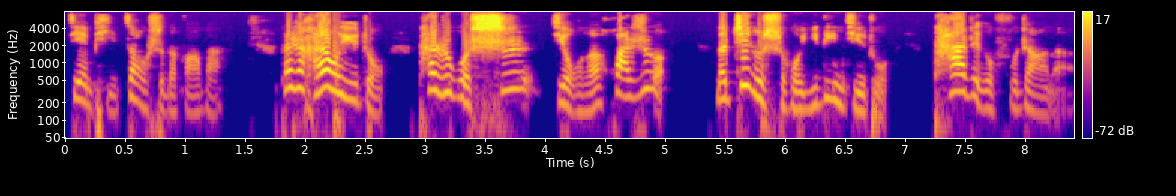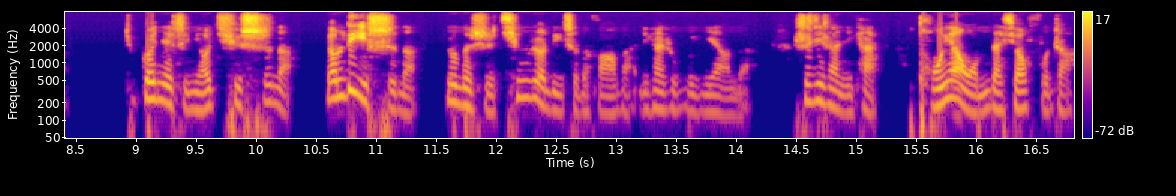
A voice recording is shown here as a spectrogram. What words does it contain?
健脾燥湿的方法。但是还有一种，它如果湿久了化热，那这个时候一定记住。他这个腹胀呢，就关键是你要祛湿呢，要利湿呢，用的是清热利湿的方法，你看是不一样的。实际上，你看，同样我们在消腹胀，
